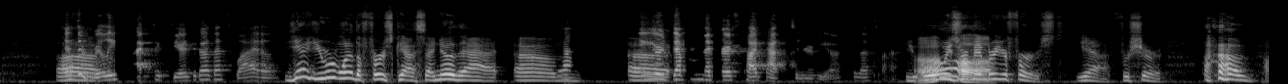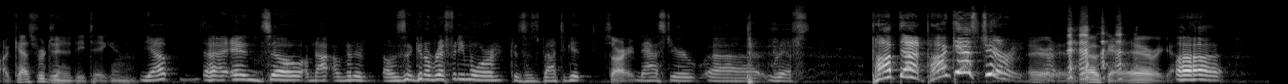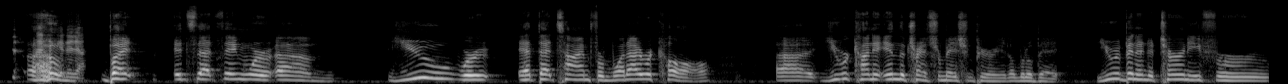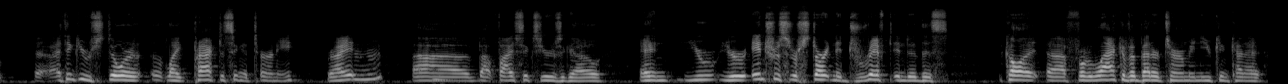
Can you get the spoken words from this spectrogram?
Is Uh, it really five, six years ago? That's wild. Yeah, you were one of the first guests. I know that. Um, Yeah. uh, You're definitely my first podcast interview, so that's fine. you always Oh. remember your first. Yeah, for sure. Um, Podcast virginity taken. yep. Uh, and so I'm not. I'm gonna. I wasn't gonna riff anymore because I was about to get Sorry. nastier uh, riffs. Pop that podcast, Jerry. There it is. Okay, there we go. Uh, um, get it out. but it's that thing where um, you were at that time, from what I recall, uh, you were kind of in the transformation period a little bit. You had been an attorney for, I think you were still uh, like practicing attorney, right? Uh, about five, six years ago, and your your interests are starting to drift into this. Call it, uh, for lack of a better term, and you can kind of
